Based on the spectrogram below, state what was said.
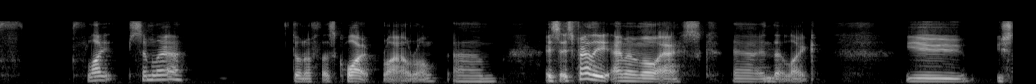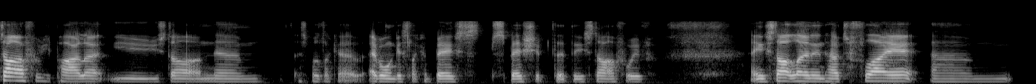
f- flight simulator. Don't know if that's quite right or wrong. Um, it's it's fairly MMO esque uh, in Hmm. that like you you start off with your pilot, you start on um, I suppose like a everyone gets like a base spaceship that they start off with, and you start learning how to fly it, um,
